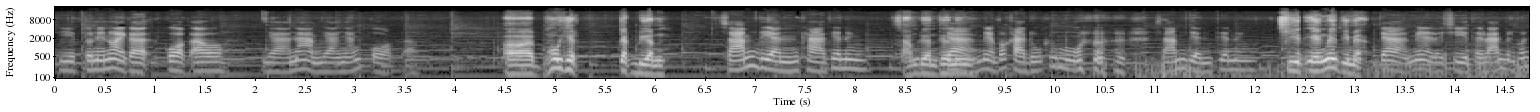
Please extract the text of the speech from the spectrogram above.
ฉีดตัวน้อยๆก็กรอกเอา ยาน้ำยาหยังกรอกเอาเอ่อเฮาเฮ็ดจักเดือน สามเดือนค่ะเที่ยหนึงสามเดือนเทื่อจ้านึงแม่บ่ขาดูคือหมู สามเดือนเที่ยหนึงฉีดเองเลยติแม่จ้าแม่เลยฉีดให้ร้านเป็นคน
